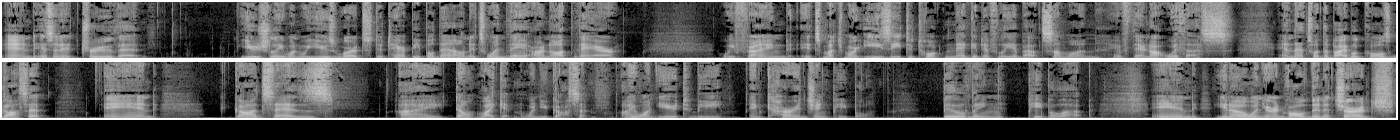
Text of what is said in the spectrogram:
And isn't it true that usually when we use words to tear people down, it's when they are not there? We find it's much more easy to talk negatively about someone if they're not with us. And that's what the Bible calls gossip. And God says, I don't like it when you gossip. I want you to be encouraging people, building people up. And, you know, when you're involved in a church,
